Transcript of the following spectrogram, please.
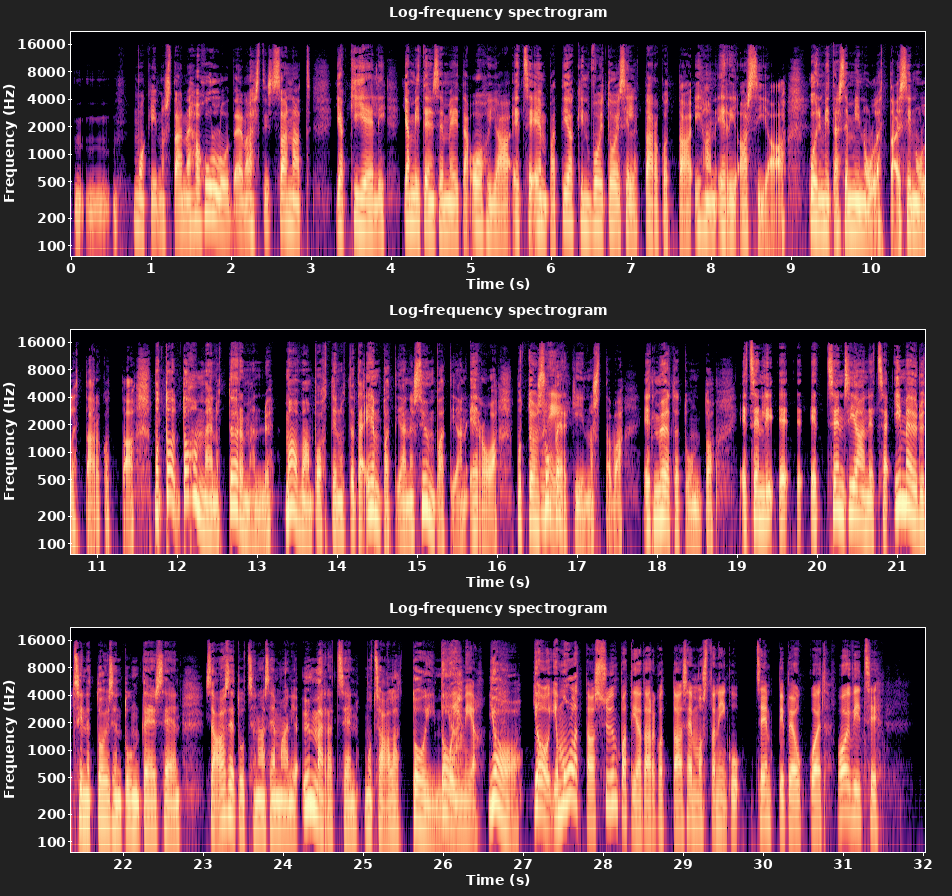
mua kiinnostaa nähdä hulluuteen asti sanat ja kieli ja miten se meitä ohjaa. Että se empatiakin voi toisille tarkoittaa ihan eri asiaa kuin mitä se minulle tai sinulle tarkoittaa. Mutta to, tohon mä en ole törmännyt. Mä oon vaan pohtinut tätä empatian ja sympatian eroa, mutta on niin. superkiinnostava, niin. että myötätunto, että sen, et, et sen sijaan, että sä imeydyt sinne toisen tunteeseen, sä asetut sen asemaan asemaan ja ymmärrät sen, mutta sä alat toimia. Toimia. Joo. Joo, ja mulle taas sympatia tarkoittaa semmoista niinku tsemppipeukkua, että voi vitsi,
